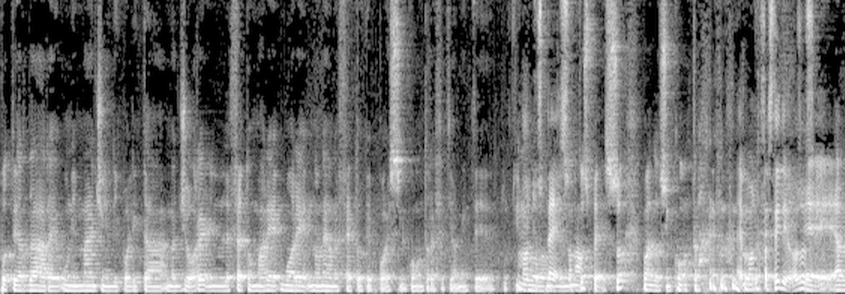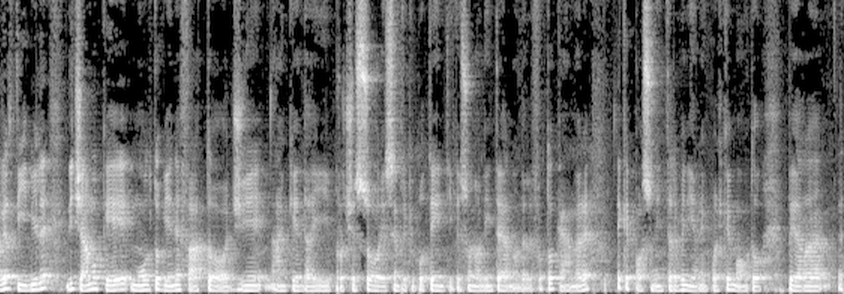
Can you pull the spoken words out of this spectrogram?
poter dare un'immagine di qualità maggiore. L'effetto mare, more non è un effetto che poi si incontra effettivamente tutti molto i giorni, spesso, molto no? spesso, quando si incontra è molto fastidioso, è sì. avvertibile. Diciamo che molto viene fatto oggi anche dai processori sempre più potenti che sono all'interno delle fotocamere e che possono intervenire in qualche modo per eh,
